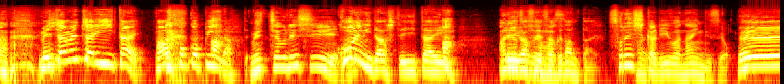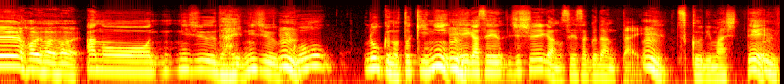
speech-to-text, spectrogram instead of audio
めちゃめちゃ言いたい。パンポコピーナって。めっちゃ嬉しい。声に出して言いたい。映画制作団体。それしか理由はないんですよ。はい、ええー、はいはいはい。あのー、20代、25、うん6の時に映画製、自主映画の制作団体作りまして、うん、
